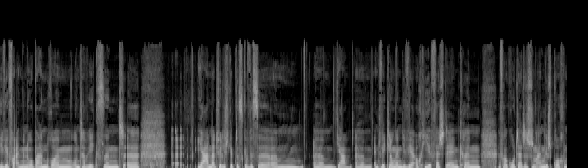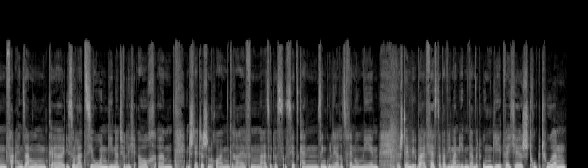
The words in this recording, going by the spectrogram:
die wir vor allem in urbanen Räumen unterwegs sind, äh, äh, ja, natürlich gibt es gewisse ähm, ähm, ja, ähm, Entwicklungen, die wir auch hier feststellen können. Frau Grote hat es schon angesprochen, Vereinsamung, äh, Isolation, die natürlich auch ähm, in städtischen Räumen greifen. Also das ist jetzt kein singuläres Phänomen, das stellen wir überall fest, aber wie man eben damit umgeht, welche Strukturen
